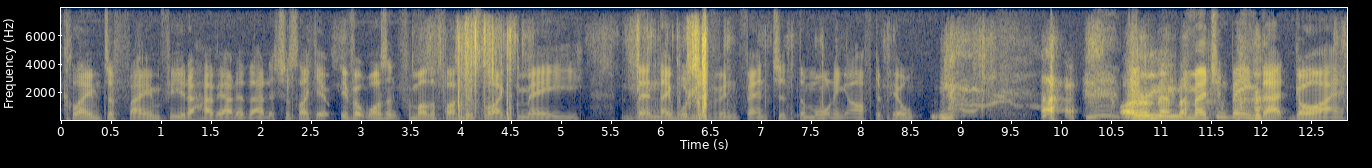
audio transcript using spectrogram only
claim to fame for you to have out of that, it's just like it, if it wasn't for motherfuckers like me, then they wouldn't have invented the morning after pill. I Like, remember. Imagine being that guy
